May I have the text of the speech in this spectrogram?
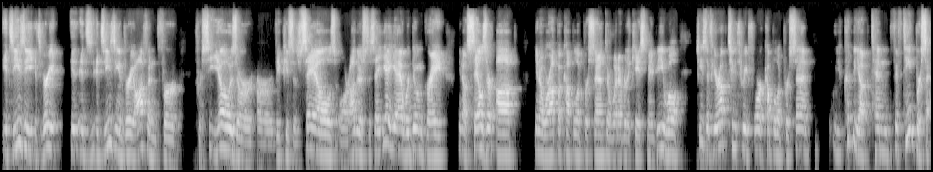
it's easy. It's very it's it's easy and very often for for CEOs or or VPs of sales or others to say, yeah, yeah, we're doing great. You know, sales are up. You know, we're up a couple of percent or whatever the case may be. Well, geez, if you're up two, three, four, a couple of percent, you could be up 10, 15%,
